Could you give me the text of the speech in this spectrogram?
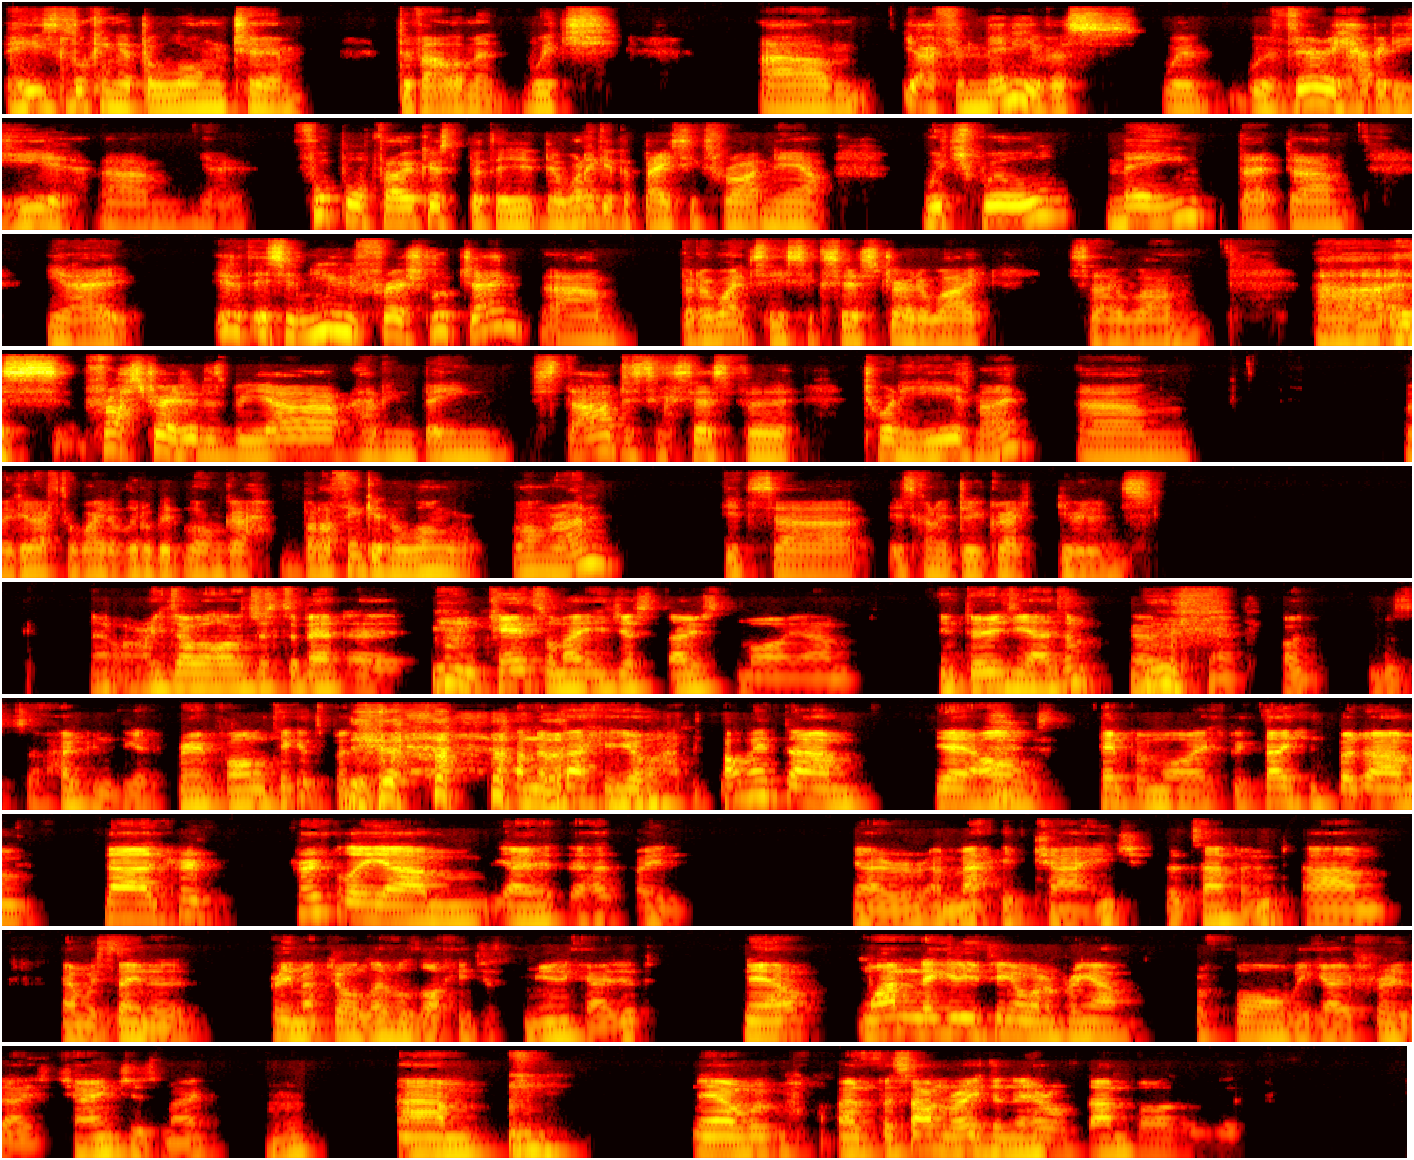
he's looking at the long term development, which um, you know, for many of us, we're we're very happy to hear. Um, you know, football focused, but they, they want to get the basics right now, which will mean that um, you know it, it's a new, fresh look, James. Um, but I won't see success straight away. So, um, uh, as frustrated as we are, having been starved of success for twenty years, mate, um, we're going to have to wait a little bit longer. But I think in the long long run, it's uh it's going to do great dividends. No worries. I was just about to cancel, mate. You just dosed my um, enthusiasm. I was hoping to get grand final tickets, but yeah. on the back of your comment, um, yeah, I'll temper my expectations. But um, no, tr- truthfully, um, yeah, there has been you know a massive change that's happened, um, and we've seen it at pretty much all levels, like you just communicated. Now, one negative thing I want to bring up before we go through those changes, mate. Mm-hmm. Um, now, uh, for some reason, the Herald Sun thought,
